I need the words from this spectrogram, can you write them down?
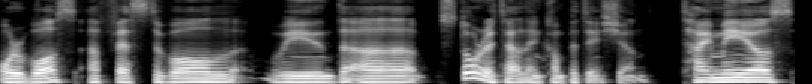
or was a festival with a storytelling competition. Timaeus,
